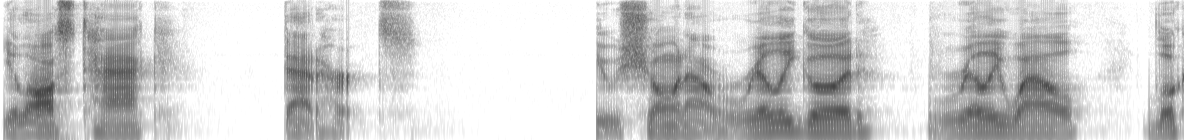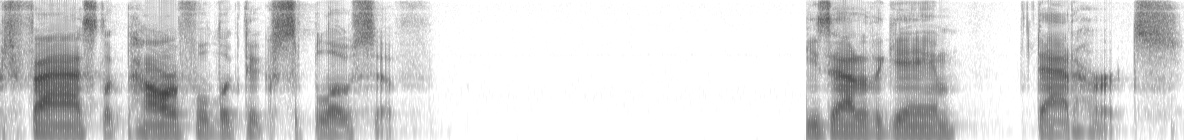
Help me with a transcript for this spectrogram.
You lost Takk. That hurts. He was showing out really good, really well, looked fast, looked powerful, looked explosive. He's out of the game. That hurts.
